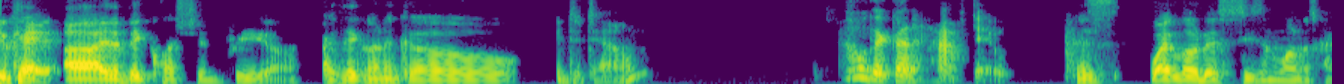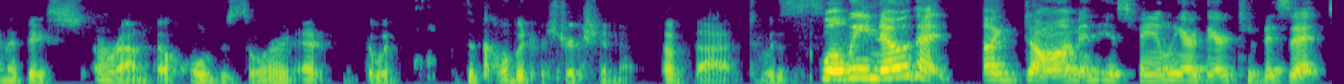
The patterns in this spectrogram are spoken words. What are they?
Okay, uh, I have a big question for you. Are they gonna go into town? Oh, they're gonna have to. Because White Lotus season one was kind of based around the whole resort, and with the COVID restriction of that was Well, we know that like Dom and his family are there to visit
